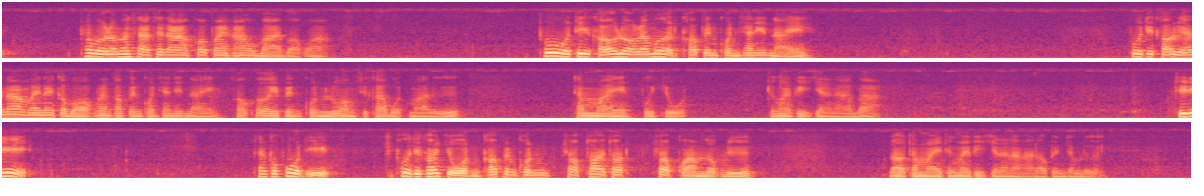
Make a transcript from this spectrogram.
พระบรมศาสดาก็ไปหาอุบายบอกว่า ผู้ที่เขาล่วงละเมิดเขาเป็นคนชนิดไหน ผู้ที่เขาเหลือน้ำไว้ในกระบอกนั่นเขาเป็นคนชนิดไหน เขาเคยเป็นคนล่วงสิกขาบทมาหรือทำไมผู้โจทย์ ถึงไม่พิจารณาบ้างที่นี่ท่านก็พูดอีก ผู้ที่เขาโจทย์เขาเป็นคนชอบถ้อยทอดชอบความหรอกหรือ เราทำไมถึงไม่พิจารณาเราเป็นจำเลย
